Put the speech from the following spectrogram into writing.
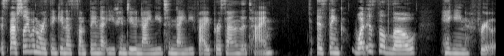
especially when we're thinking of something that you can do 90 to 95% of the time, is think what is the low hanging fruit.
